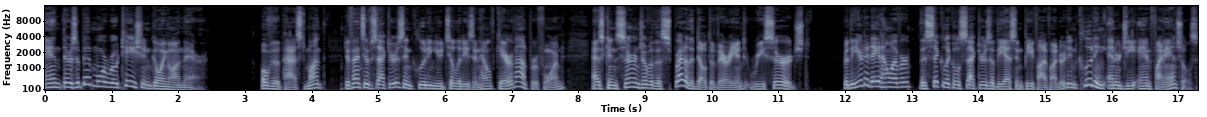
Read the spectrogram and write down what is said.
And there's a bit more rotation going on there. Over the past month, defensive sectors, including utilities and healthcare, have outperformed as concerns over the spread of the Delta variant resurged. For the year to date, however, the cyclical sectors of the S&P 500, including energy and financials,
